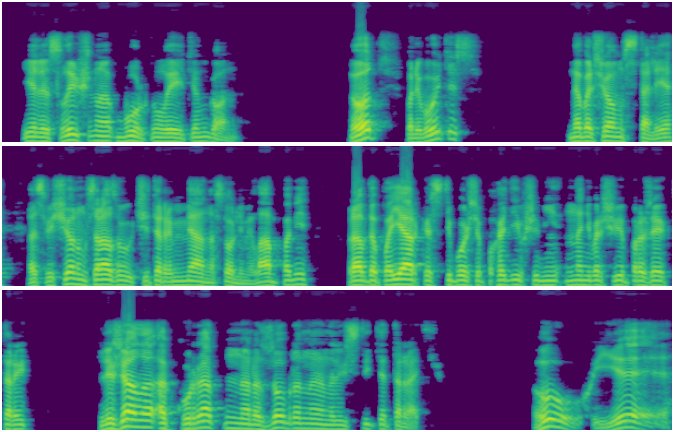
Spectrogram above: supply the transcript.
— еле слышно буркнул Эйтингон. «Вот, полюбуйтесь». На большом столе, освещенном сразу четырьмя настольными лампами, правда по яркости больше походившими на небольшие прожекторы, лежала аккуратно разобранная на листы тетрадь. «Ух, е!»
